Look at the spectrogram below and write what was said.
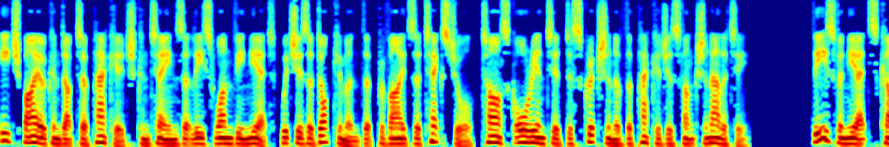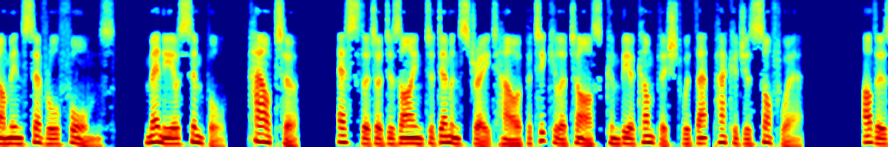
Each bioconductor package contains at least one vignette, which is a document that provides a textual, task-oriented description of the package's functionality. These vignettes come in several forms. Many are simple, how-to s that are designed to demonstrate how a particular task can be accomplished with that package's software. Others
